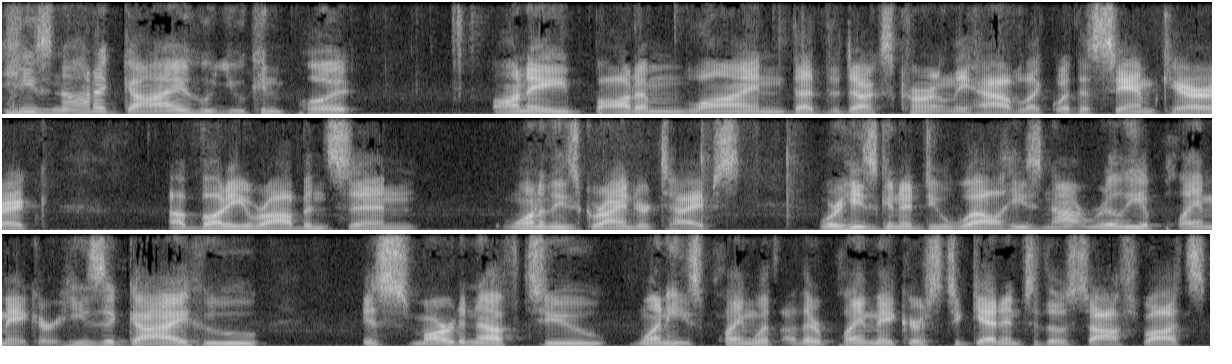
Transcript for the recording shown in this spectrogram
he's not a guy who you can put on a bottom line that the Ducks currently have, like with a Sam Carrick, a Buddy Robinson, one of these grinder types, where he's going to do well. He's not really a playmaker. He's a guy who is smart enough to, when he's playing with other playmakers, to get into those soft spots,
